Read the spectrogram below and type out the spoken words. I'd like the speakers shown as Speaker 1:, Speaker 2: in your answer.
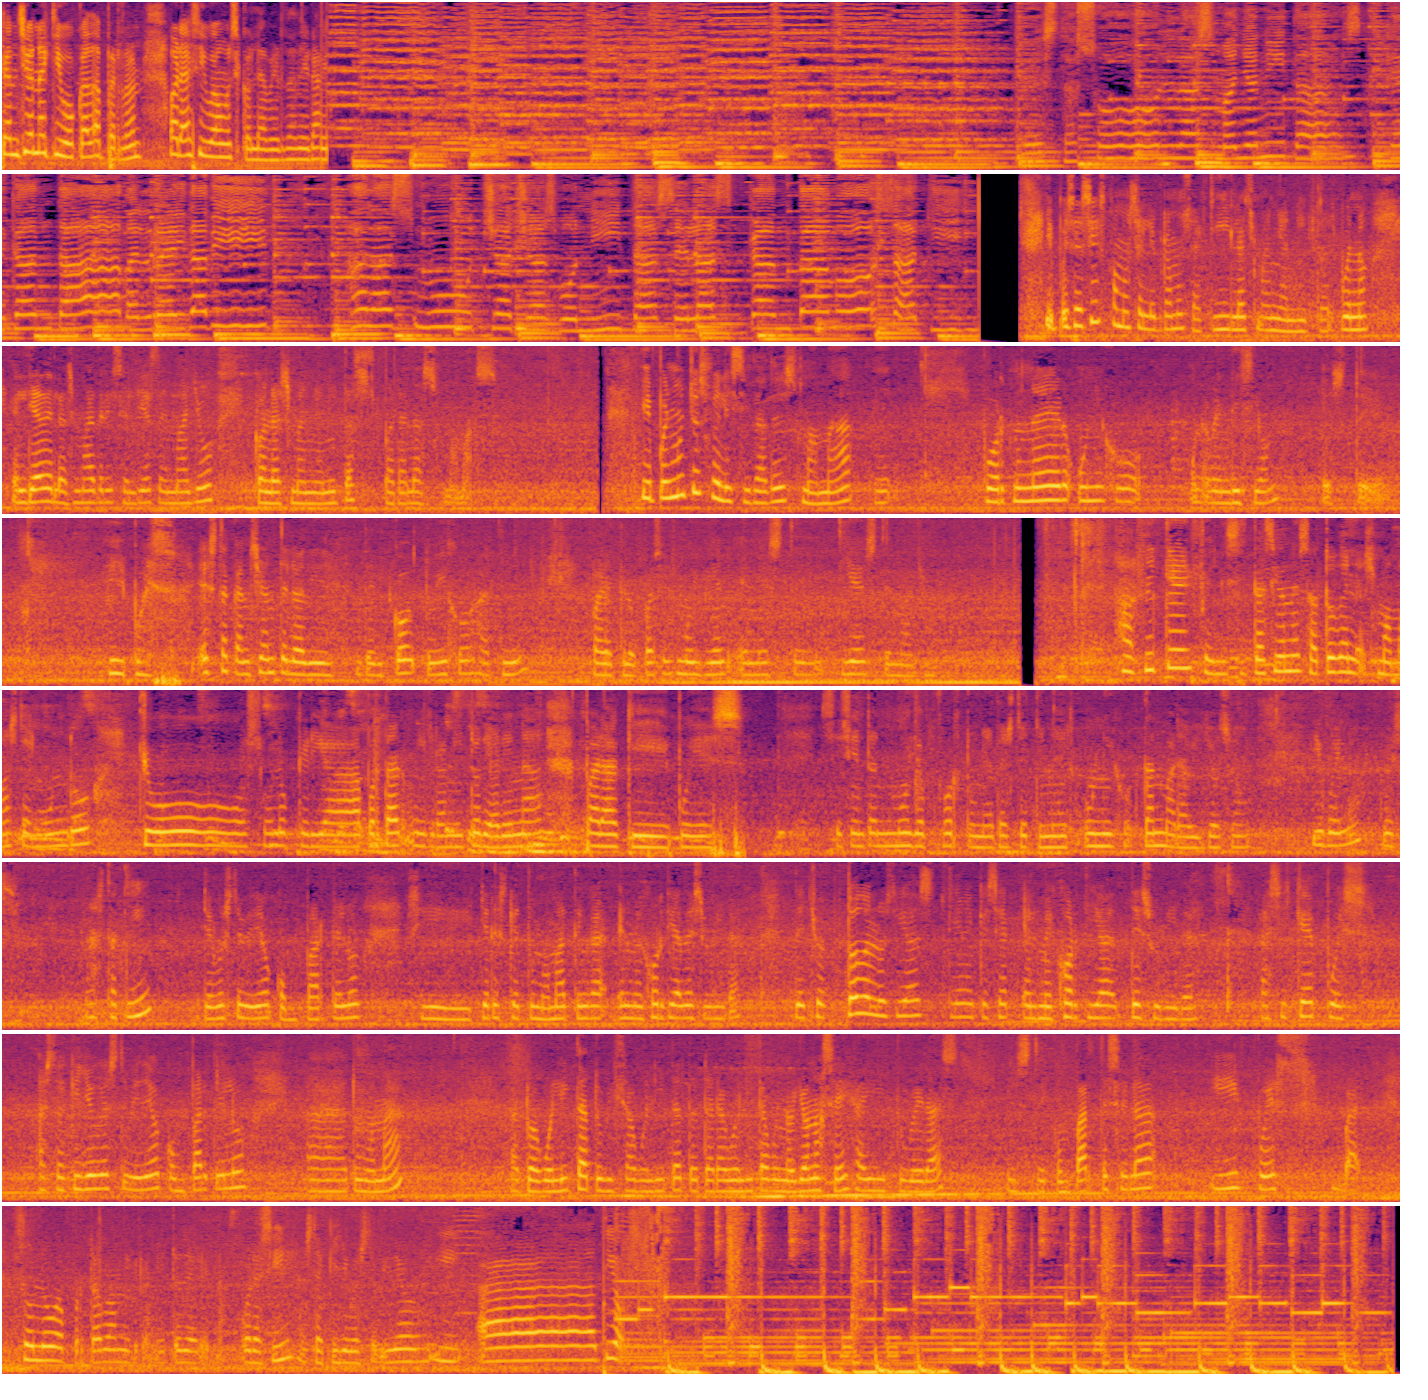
Speaker 1: Canción equivocada, perdón. Ahora sí vamos con la verdadera.
Speaker 2: Estas son las mañanitas que cantaba el rey David. A las muchachas bonitas se las cantamos aquí.
Speaker 1: Y pues así es como celebramos aquí las mañanitas. Bueno, el Día de las Madres, el 10 de mayo, con las mañanitas para las mamás. Y pues muchas felicidades mamá eh, por tener un hijo, una bendición. Este y pues esta canción te la dedicó tu hijo a ti para que lo pases muy bien en este 10 de mayo. Así que felicitaciones a todas las mamás del mundo. Yo solo quería aportar mi granito de arena para que pues se sientan muy afortunadas de tener un hijo tan maravilloso. Y bueno, pues hasta aquí llegó este video, compártelo si quieres que tu mamá tenga el mejor día de su vida. De hecho, todos los días tiene que ser el mejor día de su vida. Así que pues hasta aquí llegó este video, compártelo a tu mamá, a tu abuelita, a tu bisabuelita, a tu tatarabuelita, bueno yo no sé, ahí tú verás, este, compártesela y pues bye. Solo aportaba mi granito de arena. Ahora sí, hasta aquí llegó este video y adiós.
